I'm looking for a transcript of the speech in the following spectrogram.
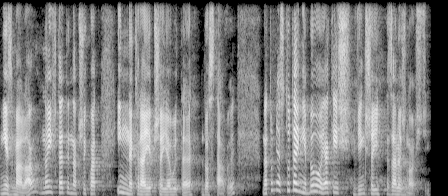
nie zmalał, no i wtedy na przykład inne kraje przejęły te dostawy. Natomiast tutaj nie było jakiejś większej zależności,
